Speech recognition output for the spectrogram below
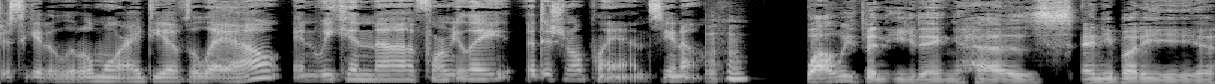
just to get a little more idea of the layout and we can uh, formulate additional plans, you know? While we've been eating, has anybody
